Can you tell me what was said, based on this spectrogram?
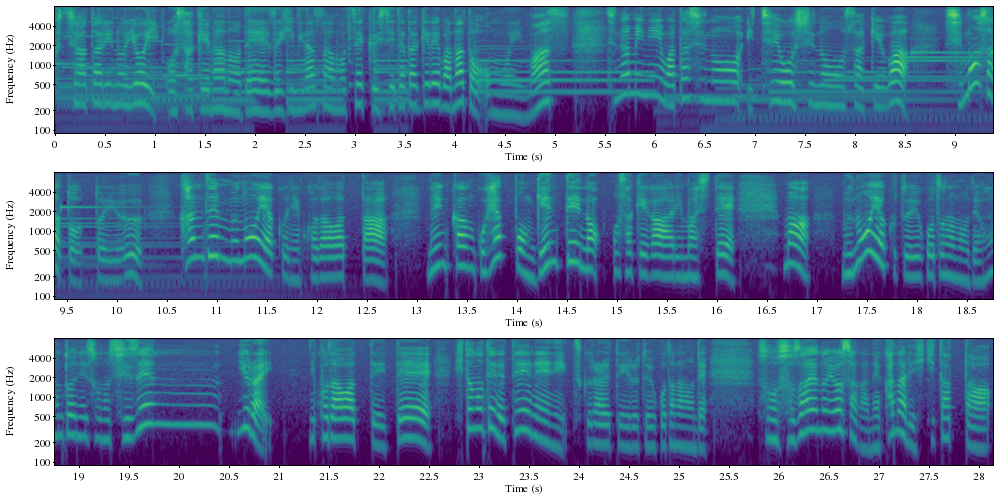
口当たりの良いお酒なのでぜひ皆さんもチェックしていただければなと思います。ちなみに私の一押しのお酒は下里という完全無農薬にこだわった年間500本限定のお酒がありましてまあ無農薬ということなので本当にその自然由来にこだわっていて人の手で丁寧に作られているということなのでその素材の良さがねかなり引き立った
